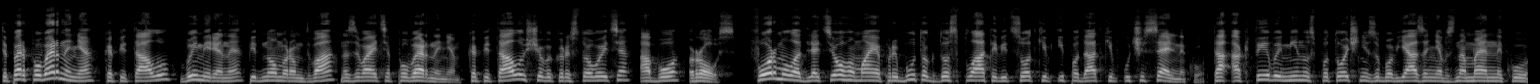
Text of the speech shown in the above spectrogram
тепер повернення капіталу, виміряне під номером 2, називається поверненням капіталу, що використовується або ROS. Формула для цього має прибуток до сплати відсотків і податків у чисельнику та активи мінус поточні зобов'язання в знаменнику.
